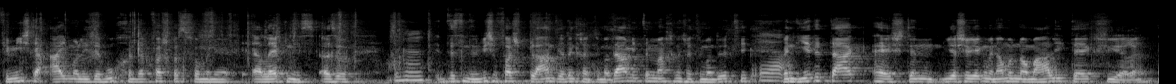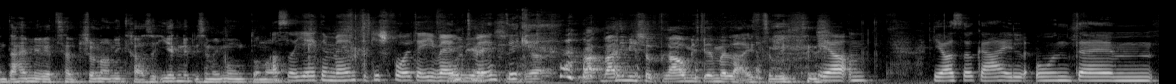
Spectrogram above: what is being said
Für mich ist der einmal in der Woche und das fast was von einem Erlebnis. Also, das sind dann wie schon fast geplant, ja, dann könnte man da mit dem machen, dann könnte man dort sein. Ja. Wenn du jeden Tag hast, dann wirst du irgendwann auch mal normale Tage führen. Und da haben wir jetzt halt schon noch nicht gehabt. Also irgendetwas haben wir immer unternommen. Also jeden Montag ist voll der Event-Montag. Ja. Wenn ich mich schon traue mit dem allein zumindest. Ja, ja, so geil. Und ähm,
